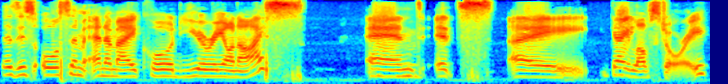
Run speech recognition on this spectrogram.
There's this awesome anime called Yuri on Ice, and it's a gay love story.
